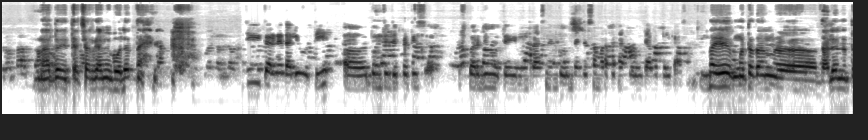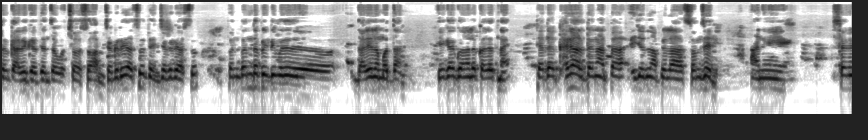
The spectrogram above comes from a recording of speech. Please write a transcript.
सांगता आता त्याच्यावर काय मी बोलत नाही. जी करण्यात आली होती अ, तुमचे जे प्रतिस्पर्धी होते हेमंत त्यांच्या समर्थकांकडून त्याबद्दल काय नाही हे मतदान झाल्यानंतर कार्यकर्त्यांचा उत्सव असतो. आमच्याकडे असतो त्यांच्याकडे असतो. पण बंद पेटीमध्ये झालेलं मतदान हे काय कोणाला कळत नाही. ते आता खऱ्या अर्थानं आता ह्याच्यातून आपल्याला समजेल. आणि सर्व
